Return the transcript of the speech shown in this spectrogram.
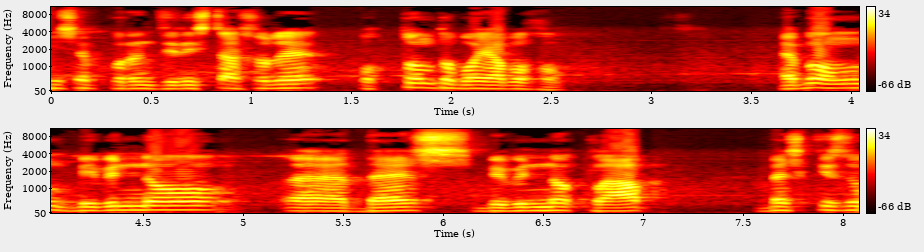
হিসাব করেন, জিনিসটা আসলে অত্যন্ত ভয়াবহ। এবং বিভিন্ন দেশ, বিভিন্ন ক্লাব, বেশ কিছু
